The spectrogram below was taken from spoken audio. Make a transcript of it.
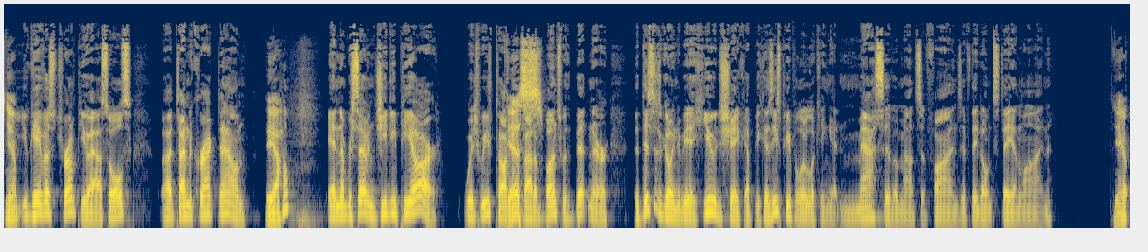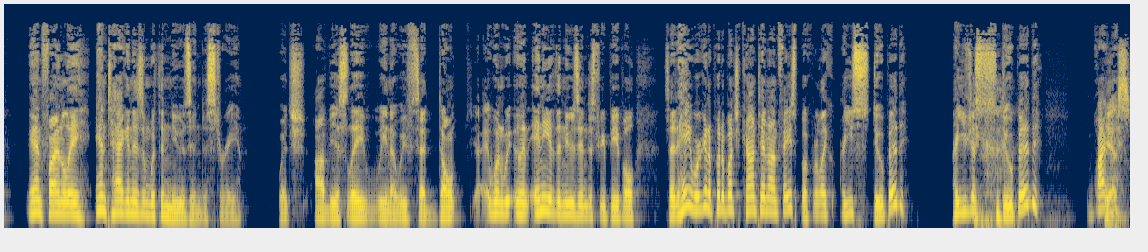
Yep. you gave us Trump, you assholes. Uh, time to crack down. Yeah. And number seven, GDPR, which we've talked Yes. about a bunch with Bittner, that this is going to be a huge shakeup because these people are looking at massive amounts of fines if they don't stay in line. Yep. And finally, antagonism with the news industry, which obviously, you know, we've said don't when we when any of the news industry people said, "Hey, we're going to put a bunch of content on Facebook." We're like, "Are you stupid? Are you just stupid? Why? Yes.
